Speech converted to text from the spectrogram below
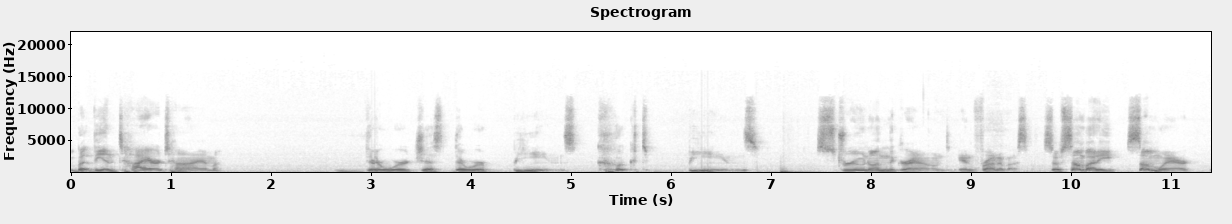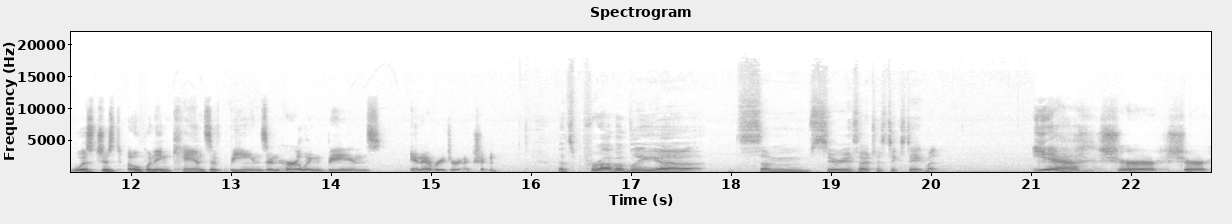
but the entire time there were just there were beans, cooked beans, strewn on the ground in front of us. So somebody somewhere was just opening cans of beans and hurling beans in every direction. That's probably uh, some serious artistic statement. Yeah, sure, sure.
